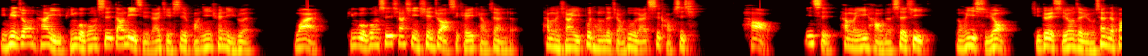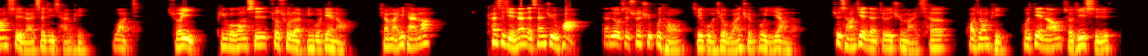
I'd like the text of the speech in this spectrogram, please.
影片中他以苹果公司当例子来解释黄金圈理论。Why？苹果公司相信现状是可以挑战的，他们想以不同的角度来思考事情。How？因此，他们以好的设计、容易使用及对使用者友善的方式来设计产品。What？所以，苹果公司做出了苹果电脑，想买一台吗？看似简单的三句话，但若是顺序不同，结果就完全不一样了。最常见的就是去买车、化妆品或电脑、手机时，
